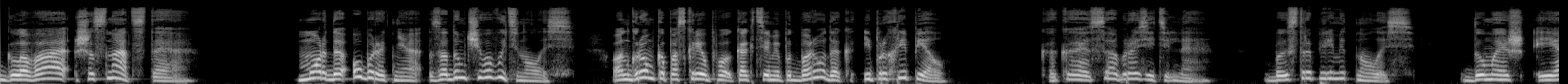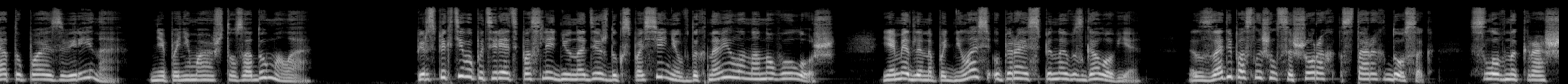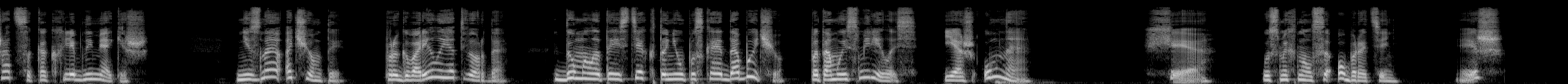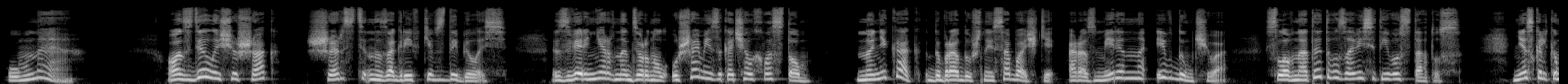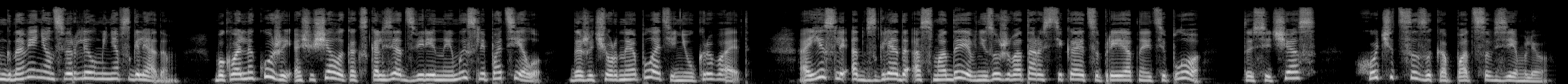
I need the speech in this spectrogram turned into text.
Глава шестнадцатая. Морда оборотня задумчиво вытянулась. Он громко поскреб когтями подбородок и прохрипел. «Какая сообразительная. Быстро переметнулась. Думаешь, я тупая зверина? Не понимаю, что задумала?» Перспектива потерять последнюю надежду к спасению вдохновила на новую ложь. Я медленно поднялась, упираясь спиной в изголовье. Сзади послышался шорох старых досок, словно крошатся, как хлебный мякиш. «Не знаю, о чем ты», — проговорила я твердо. «Думала, ты из тех, кто не упускает добычу, потому и смирилась. Я ж умная». «Хе», — усмехнулся оборотень. «Ишь, умная». Он сделал еще шаг, шерсть на загривке вздыбилась. Зверь нервно дернул ушами и закачал хвостом, но не как добродушные собачки, а размеренно и вдумчиво, словно от этого зависит его статус. Несколько мгновений он сверлил меня взглядом. Буквально кожей ощущала, как скользят звериные мысли по телу, даже черное платье не укрывает. А если от взгляда Асмодея внизу живота растекается приятное тепло, то сейчас хочется закопаться в землю.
